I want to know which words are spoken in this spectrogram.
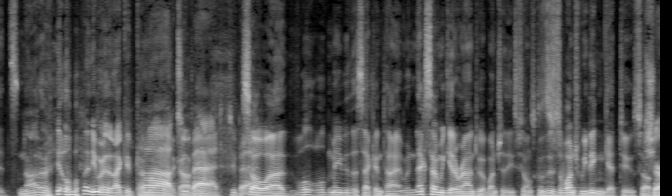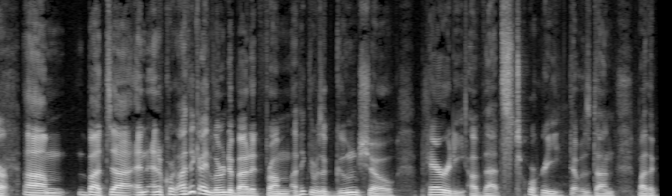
it's not available anywhere that I could come ah, up with a too copy. bad. Too bad. So uh, we'll, we'll, maybe the second time, next time we get around to a bunch of these films, because there's a bunch we didn't get to. So sure. Um, but uh, and and of course, I think I learned about it from I think there was a Goon Show parody of that story that was done by the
